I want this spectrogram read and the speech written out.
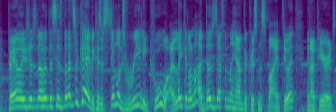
apparently she doesn't know who this is, but that's okay because it still looks really cool. I like it a lot. It does definitely have the Christmas vibe to it. And up here it's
